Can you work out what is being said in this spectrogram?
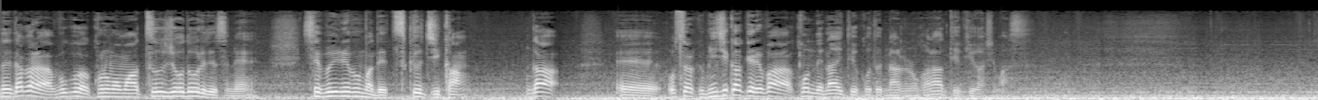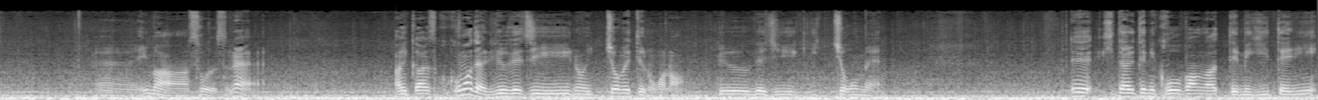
でだから僕はこのまま通常通りですねセブンイレブンまで着く時間が、えー、おそらく短ければ混んでないということになるのかなという気がします、えー、今そうですね。相変わらずここまでは龍下寺の1丁目っていうのかな。龍下寺1丁目。で左手に交番があって右手に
